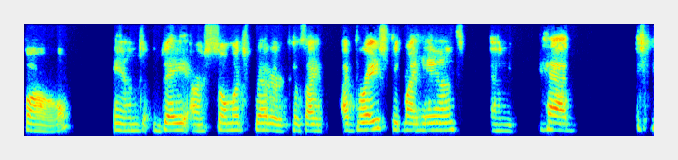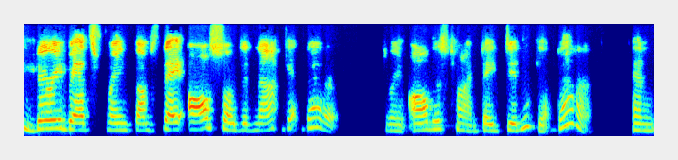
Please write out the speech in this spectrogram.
fall, and they are so much better because I I braced with my hands and had very bad sprained thumbs. They also did not get better during all this time. They didn't get better, and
